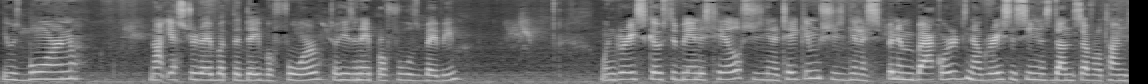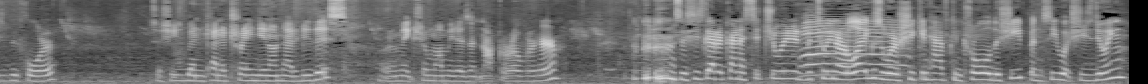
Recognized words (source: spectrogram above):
He was born not yesterday, but the day before, so he's an April Fool's baby. When Grace goes to band his tail, she's gonna take him, she's gonna spin him backwards. Now Grace has seen this done several times before, so she's been kind of trained in on how to do this. We're gonna make sure mommy doesn't knock her over here. so she's got her kind of situated between her legs where she can have control of the sheep and see what she's doing.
